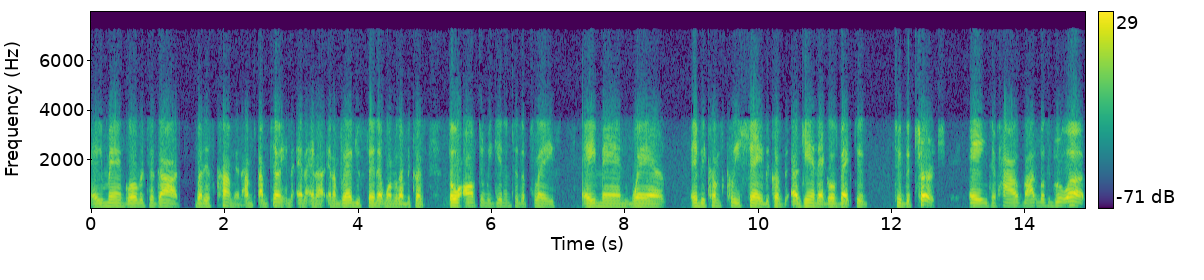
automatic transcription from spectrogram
Amen. Glory to God. But it's coming. I'm. I'm telling you, and and, I, and I'm glad you said that, woman God, because so often we get into the place, Amen, where it becomes cliche. Because again, that goes back to to the church age of how a lot of us grew up.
